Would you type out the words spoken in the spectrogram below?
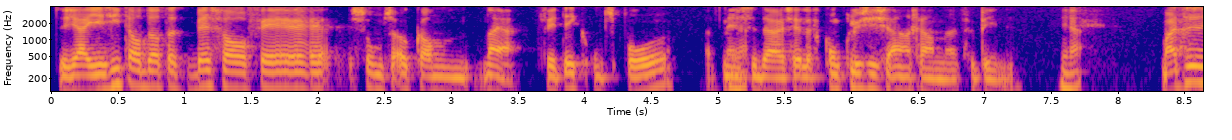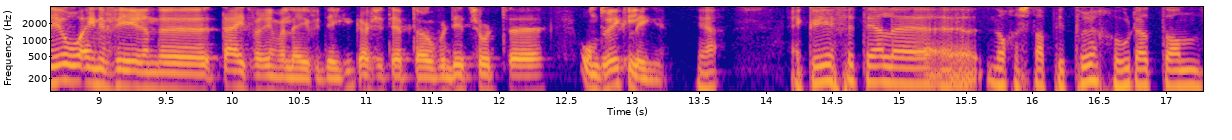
Dus ja, je ziet al dat het best wel ver soms ook kan, nou ja, vind ik, ontsporen. Dat mensen daar zelf conclusies aan gaan verbinden. Ja. Maar het is een heel enerverende tijd waarin we leven, denk ik, als je het hebt over dit soort ontwikkelingen. Ja, en kun je vertellen, uh, nog een stapje terug, hoe dat dan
